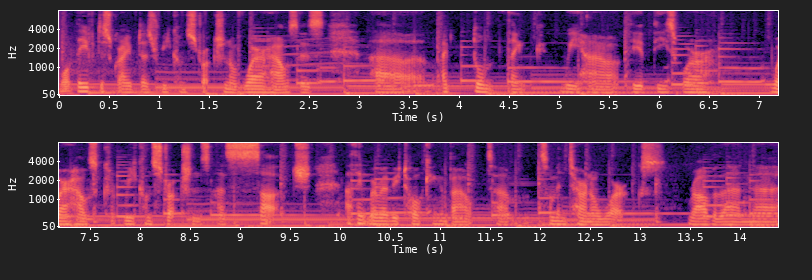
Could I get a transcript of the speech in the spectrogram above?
what they've described as reconstruction of warehouses. Uh, I don't think we have these were warehouse reconstructions as such. I think we're maybe talking about um, some internal works rather than uh,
